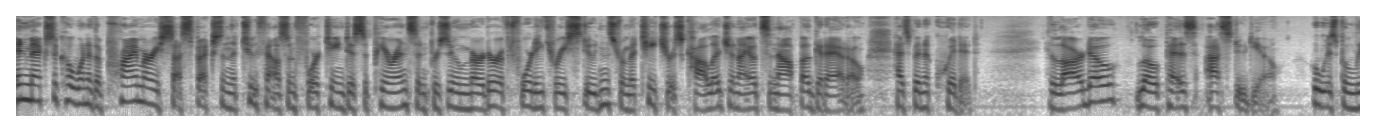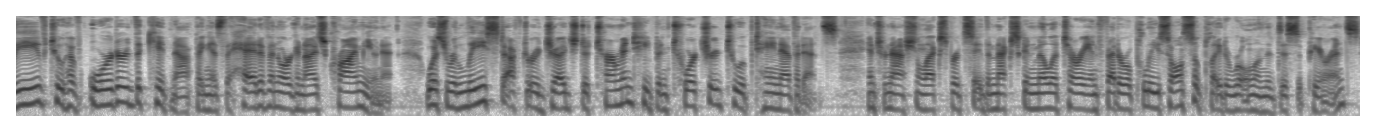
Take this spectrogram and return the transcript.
In Mexico, one of the primary suspects in the 2014 disappearance and presumed murder of 43 students from a teacher's college in Ayotzinapa, Guerrero, has been acquitted. Gildardo Lopez Astudillo, who is believed to have ordered the kidnapping as the head of an organized crime unit, was released after a judge determined he'd been tortured to obtain evidence. International experts say the Mexican military and federal police also played a role in the disappearance.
